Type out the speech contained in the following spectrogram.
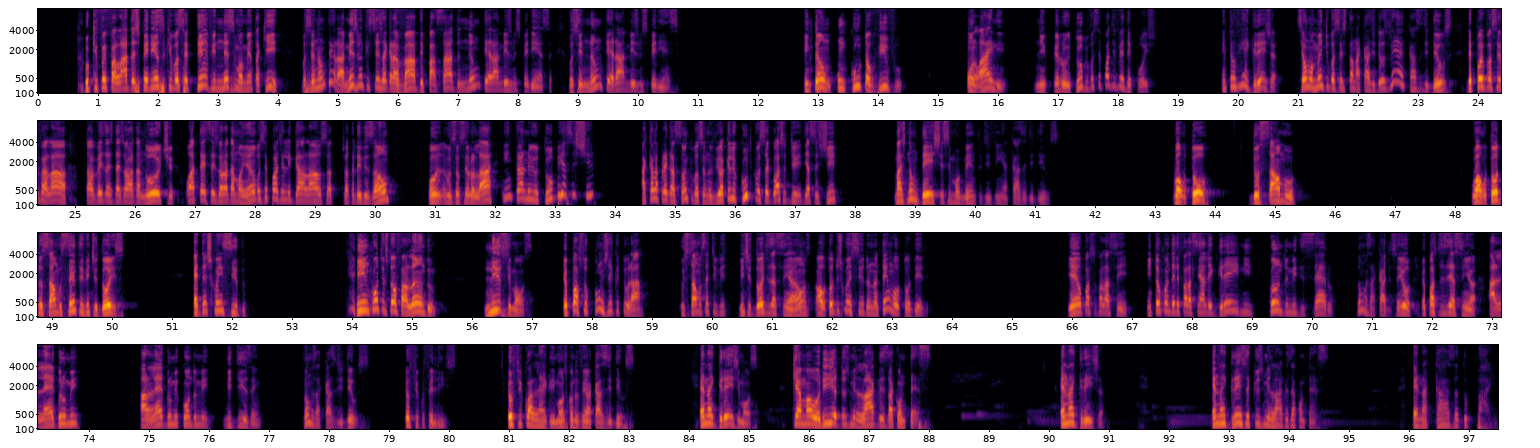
O que foi falado, a experiência que você teve nesse momento aqui, você não terá. Mesmo que seja gravado e passado, não terá a mesma experiência. Você não terá a mesma experiência. Então, um culto ao vivo, online, pelo YouTube, você pode ver depois. Então, vem à igreja. Se é o momento de você estar na casa de Deus, vem à casa de Deus. Depois você vai lá, talvez às 10 horas da noite, ou até 6 horas da manhã, você pode ligar lá a sua, sua televisão ou o seu celular entrar no YouTube e assistir. Aquela pregação que você não viu, aquele culto que você gosta de, de assistir. Mas não deixe esse momento de vir à casa de Deus. O autor do Salmo o autor do Salmo 122 é desconhecido. E enquanto estou falando nisso, irmãos, eu posso conjecturar o Salmo 122 diz assim: é um autor desconhecido, não tem um autor dele. E aí eu posso falar assim: então, quando ele fala assim, alegrei-me quando me disseram, vamos à casa do Senhor, eu posso dizer assim: ó, alegro-me, alegro-me quando me me dizem, vamos à casa de Deus, eu fico feliz. Eu fico alegre, irmãos, quando venho à casa de Deus. É na igreja, irmãos, que a maioria dos milagres acontece. É na igreja. É na igreja que os milagres acontecem. É na casa do Pai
